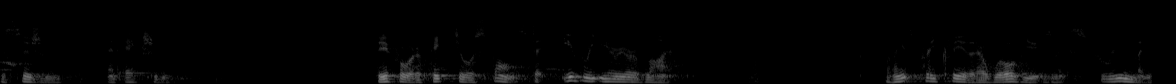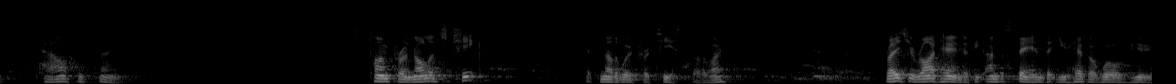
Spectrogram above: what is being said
decision, and action. Therefore, it affects your response to every area of life. So I think it's pretty clear that our worldview is an extremely powerful thing. Time for a knowledge check. That's another word for a test, by the way. Raise your right hand if you understand that you have a worldview.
